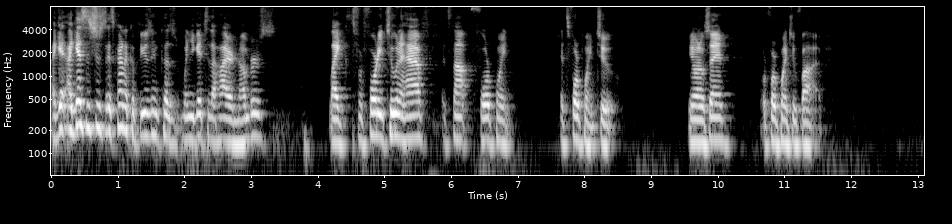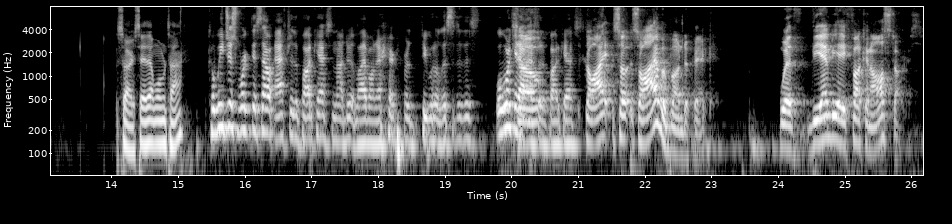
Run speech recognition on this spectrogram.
I guess, I guess it's just it's kind of confusing because when you get to the higher numbers, like for 42 and a half, it's not four point, it's four point two. You know what I'm saying? Or four point two five. sorry? Say that one more time. Could we just work this out after the podcast and not do it live on air for people to listen to this? We'll work it so, out after the podcast. So I so so I have a bone to pick with the NBA fucking All Stars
